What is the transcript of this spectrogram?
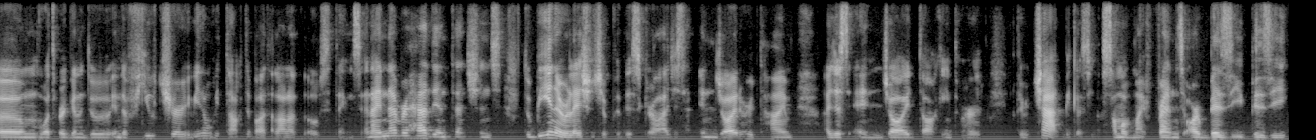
um what we're gonna do in the future. You know, we talked about a lot of those things, and I never had the intentions to be in a relationship with this girl. I just enjoyed her time. I just enjoyed talking to her through chat because you know, some of my friends are busy, busy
